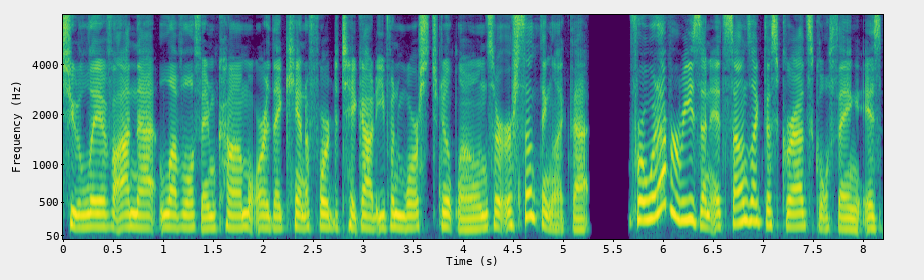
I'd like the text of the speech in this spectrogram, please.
to live on that level of income, or they can't afford to take out even more student loans, or, or something like that for whatever reason, it sounds like this grad school thing is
